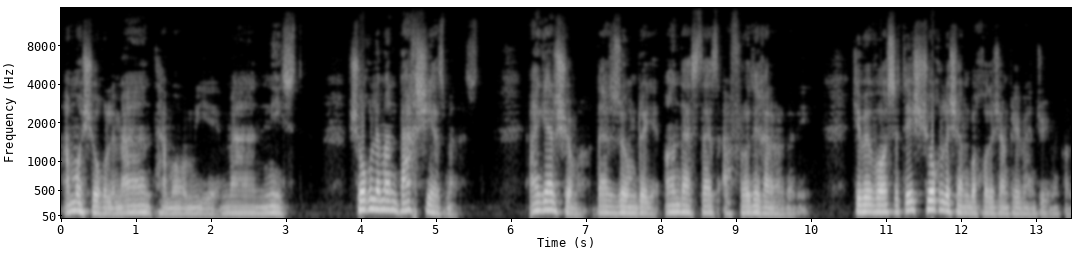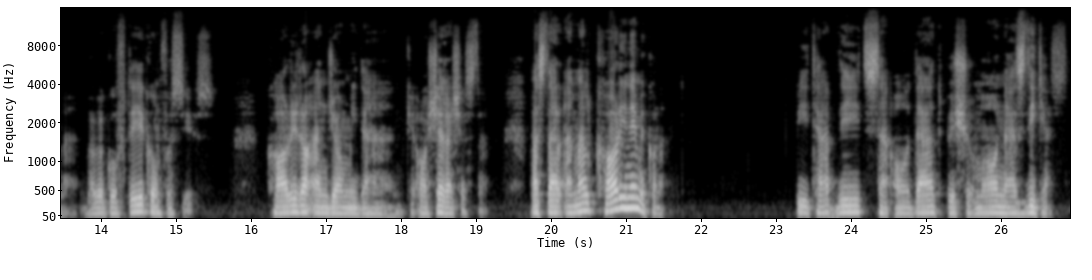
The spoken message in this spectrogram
اما شغل من تمامی من نیست. شغل من بخشی از من است. اگر شما در زمره آن دسته از افرادی قرار دارید که به واسطه شغلشان با خودشان پیوندجویی می‌کنند و به گفته کنفوسیوس کاری را انجام می‌دهند که عاشقش هستند پس در عمل کاری نمی کنند. بی تردید سعادت به شما نزدیک است.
